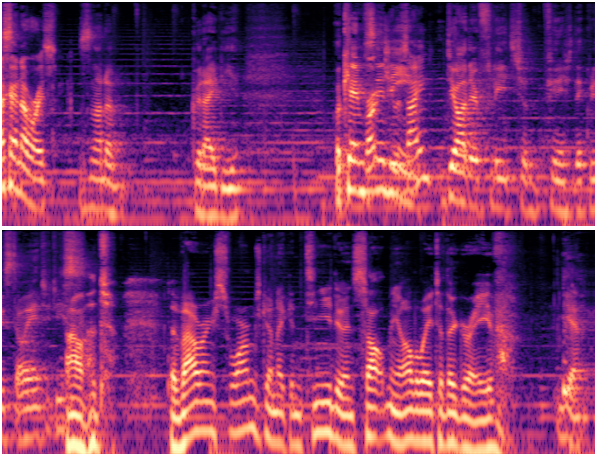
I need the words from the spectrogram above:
Okay, no worries. it's not a good idea. Okay, I'm Roach, you sending the other fleet should finish the crystal entities. Wow, the devouring swarm's gonna continue to insult me all the way to their grave. Yeah.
